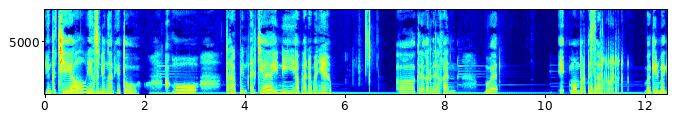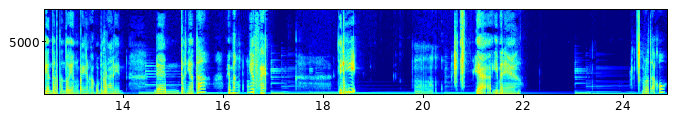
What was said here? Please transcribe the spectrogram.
yang kecil yang sedengan itu. Aku terapin aja ini apa namanya eh, gerakan-gerakan buat memperbesar bagian-bagian tertentu yang pengen aku besarin. Dan ternyata memang ngefek. Jadi ya gimana ya? Menurut aku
